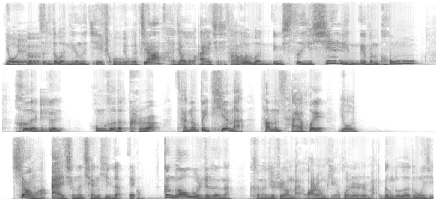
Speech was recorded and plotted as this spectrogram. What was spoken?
有一个自己的稳定的基础，有个家才叫做爱情，才会稳定自己心里那份空鹤的这个空鹤的壳才能被贴满，他们才会有向往爱情的前提的。更高物质的呢，可能就是要买化妆品，或者是买更多的东西。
